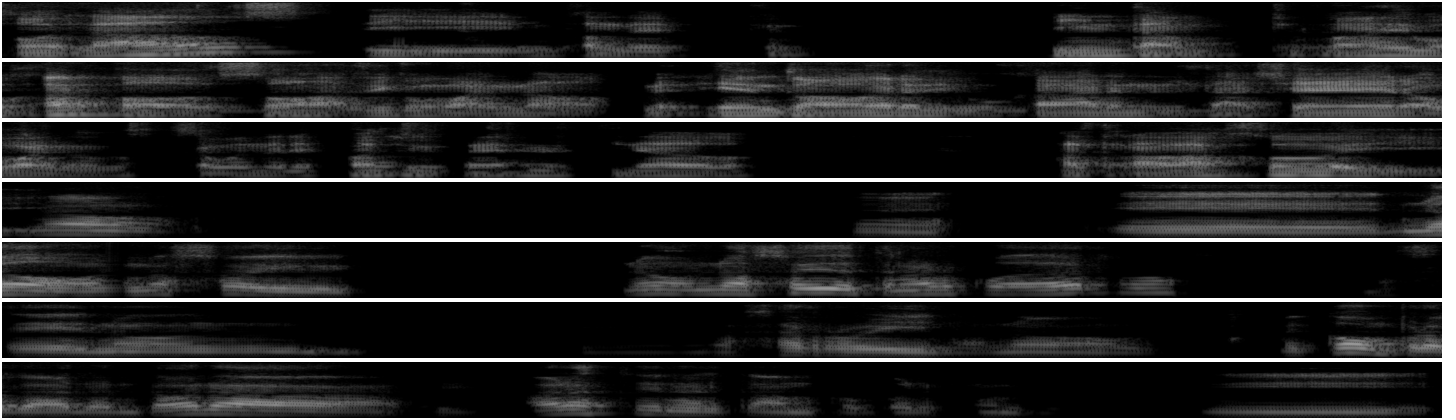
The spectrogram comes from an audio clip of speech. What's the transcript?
todos lados y donde pintan, te puedes dibujar, o sos así como, bueno, no, me siento ahora a dibujar en el taller o bueno, no en el espacio que tenés destinado a trabajo y... No. Eh, eh, no, no soy, no, no soy de tener cuadernos, no sé, no, no se arruino, no, me compro cada tanto, ahora, ahora estoy en el campo, por ejemplo, y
